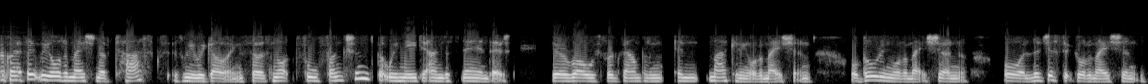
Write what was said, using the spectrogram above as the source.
Look, I think the automation of tasks is where we're going. So it's not full functions, but we need to understand that there are roles, for example, in, marketing automation or building automation or logistics automation.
